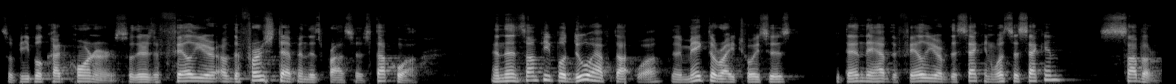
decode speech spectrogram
So people cut corners. So there's a failure of the first step in this process, taqwa. And then some people do have taqwa, they make the right choices, but then they have the failure of the second. What's the second? Sabr.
